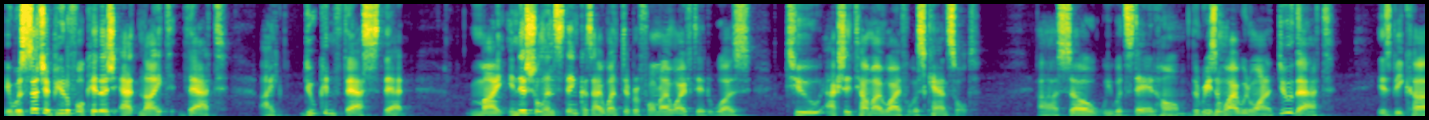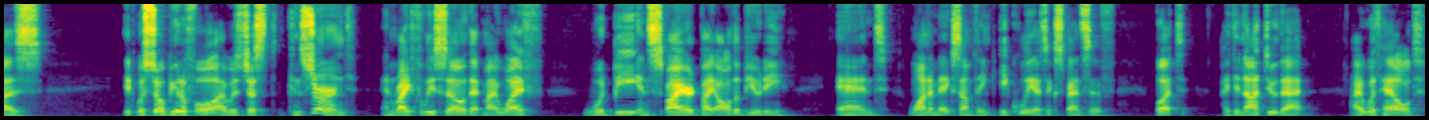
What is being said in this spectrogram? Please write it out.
It was such a beautiful kiddush at night that I do confess that my initial instinct, because I went there before my wife did, was to actually tell my wife it was canceled. Uh, so we would stay at home. The reason why we'd want to do that is because it was so beautiful. I was just concerned, and rightfully so, that my wife would be inspired by all the beauty and want to make something equally as expensive, but I did not do that. I withheld.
